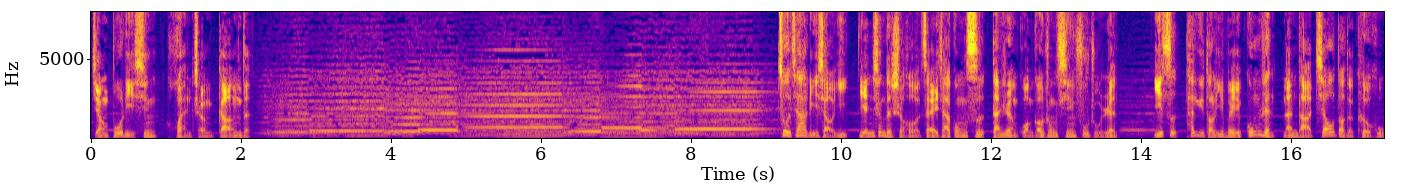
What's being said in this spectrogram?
将玻璃心换成钢的。作家李小艺年轻的时候在一家公司担任广告中心副主任。一次，他遇到了一位公认难打交道的客户，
